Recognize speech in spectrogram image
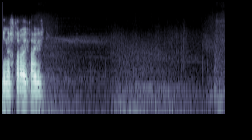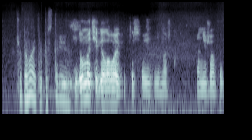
И на второй также. Что, давайте быстрее. Думайте головой как-то своей немножко, а не жопой.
